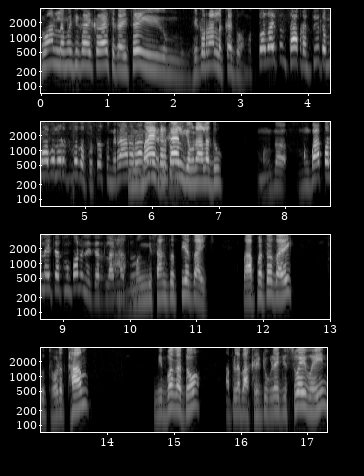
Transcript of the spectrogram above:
तू आणलं म्हणजे काय काय असं काय सही अं, हे करून आणलं काय तू? मग तो जायचं ना सापडायचं तू इथं मोबाईलवरच बघत होतो तसं मी राहणार मग माझ्याकडे काय घेऊन आला तू. मग न- मग बापाला नाही मग कोणाला विचारत हा, लग्नाचं? मग मी सांगतो तेच ऐक. बापाचंच ऐक. तू थोडं थांब. मी बघतो आपल्या भाकरी तुकड्याची सोय होईन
